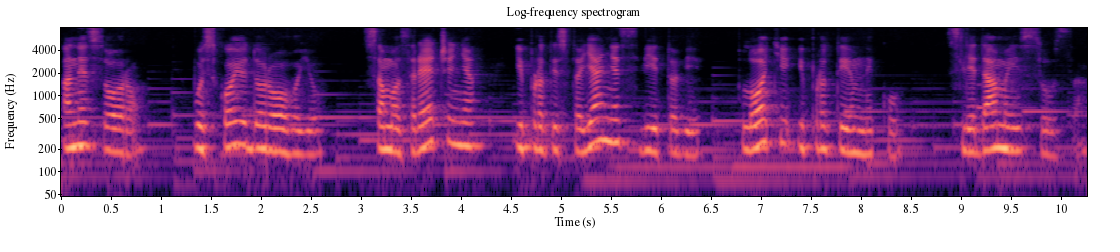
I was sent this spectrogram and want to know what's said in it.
а не зором, вузькою дорогою, самозречення і протистояння світові, плоті і противнику, слідами Ісуса.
